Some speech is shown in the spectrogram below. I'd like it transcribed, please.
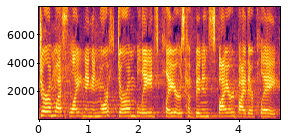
Durham West Lightning, and North Durham Blades players have been inspired by their play.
